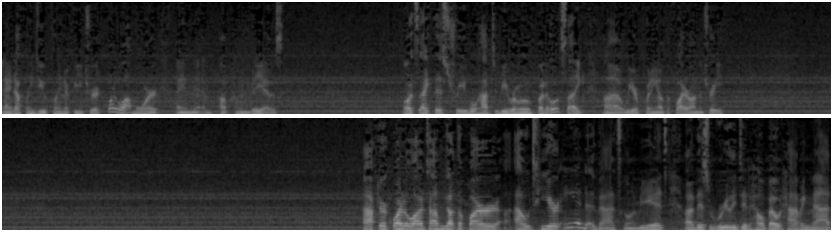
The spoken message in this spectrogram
and I definitely do plan to feature it quite a lot more in upcoming videos. Looks like this tree will have to be removed, but it looks like uh, we are putting out the fire on the tree. After quite a lot of time, we got the fire out here, and that's going to be it. Uh, this really did help out having that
